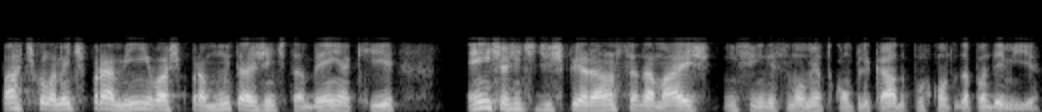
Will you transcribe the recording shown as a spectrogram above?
particularmente para mim, eu acho que para muita gente também aqui, enche a gente de esperança, ainda mais, enfim, nesse momento complicado por conta da pandemia.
